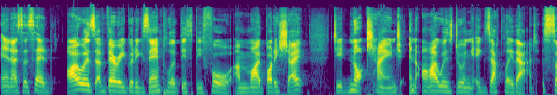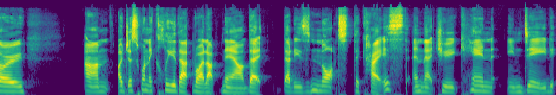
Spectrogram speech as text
And as I said, I was a very good example of this before. Um, my body shape did not change, and I was doing exactly that. So um, I just want to clear that right up now that that is not the case, and that you can indeed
